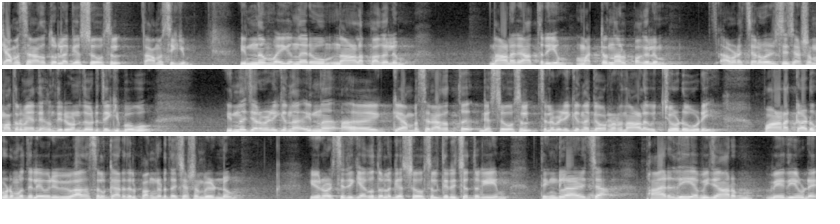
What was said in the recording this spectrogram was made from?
ക്യാമ്പസിനകത്തുള്ള ഗസ്റ്റ് ഹൗസിൽ താമസിക്കും. ഇന്നും വൈകുന്നേരവും നാളെ പകലും നാളെ രാത്രിയും മറ്റന്നാൾ പകലും അവിടെ ചെലവഴിച്ച ശേഷം മാത്രമേ അദ്ദേഹം തിരുവനന്തപുരത്തേക്ക് പോകൂ. ഇന്ന് ചെലവഴിക്കുന്ന ഇന്ന് ക്യാമ്പസിനകത്ത് ഗസ്റ്റ് ഹൗസിൽ ചെലവഴിക്കുന്ന ഗവർണർ നാളെ ഉച്ചയോടുകൂടി പാണക്കാട് കുടുംബത്തിലെ ഒരു വിവാഹ സൽക്കാരത്തിൽ പങ്കെടുത്ത ശേഷം വീണ്ടും യൂണിവേഴ്സിറ്റിക്കകത്തുള്ള ഗസ്റ്റ് ഹൗസിൽ തിരിച്ചെത്തുകയും തിങ്കളാഴ്ച ഭാരതീയ വിചാർ വേദിയുടെ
